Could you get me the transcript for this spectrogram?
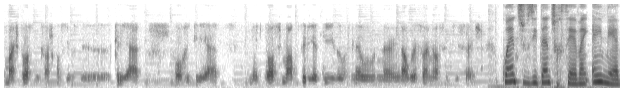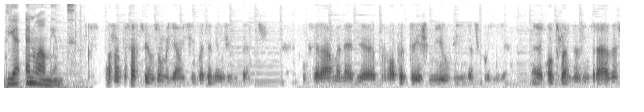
o mais próximo que nós conseguimos uh, criar ou recriar, muito próximo ao que teria tido na, na inauguração em 1906. Quantos visitantes recebem, em média, anualmente? Nós no ano passado recebemos 1 milhão e 50 mil visitantes, o que dará uma média por volta de 3 mil visitantes por dia. Uh, controlamos as entradas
